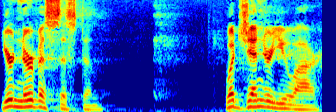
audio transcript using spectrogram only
your nervous system, what gender you are,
